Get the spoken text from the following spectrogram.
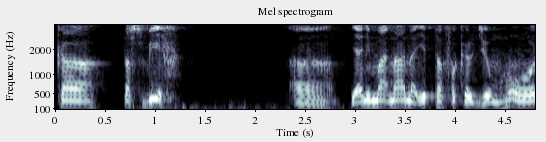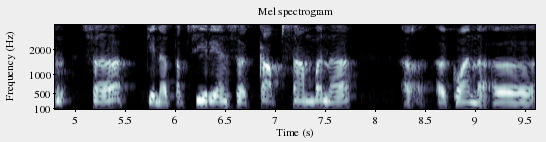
ka tasbih. Ah, yani makna na itafakal jumhur sa kinatapsirian sa kap samba na uh, uh, kuana uh,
